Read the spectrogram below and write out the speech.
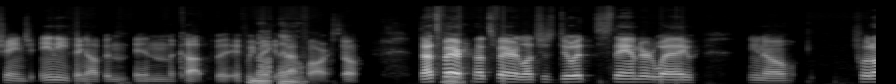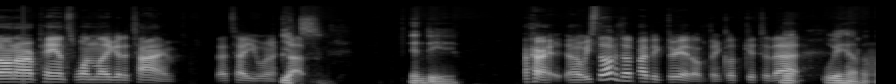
change anything up in in the cup if we Not make it now. that far. So that's fair. That's fair. Let's just do it standard way. You know, put on our pants one leg at a time. That's how you win a cup. Yes. Indeed. All right. Uh, we still haven't done my big three. I don't think. Let's get to that. No, we haven't.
